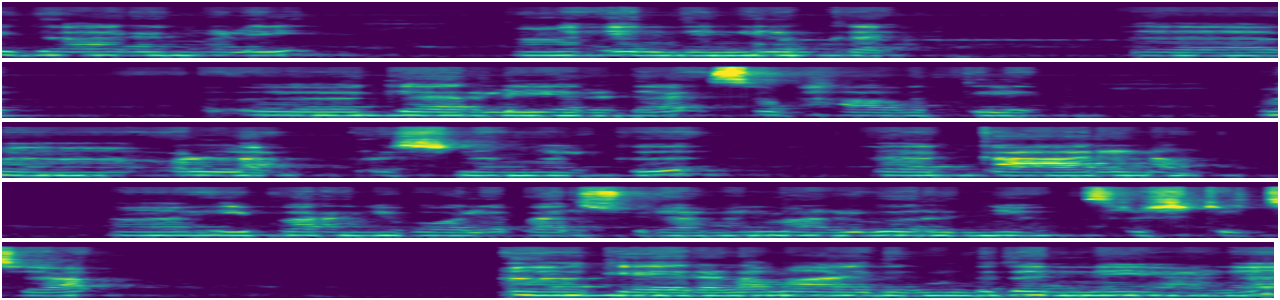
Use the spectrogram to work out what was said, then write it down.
വികാരങ്ങളിൽ എന്തെങ്കിലുമൊക്കെ കേരളീയരുടെ സ്വഭാവത്തിൽ ഉള്ള പ്രശ്നങ്ങൾക്ക് കാരണം ഈ പറഞ്ഞ പോലെ പരശുരാമൻ മഴുവെറിഞ്ഞ് സൃഷ്ടിച്ച കേരളമായതുകൊണ്ട് തന്നെയാണ്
